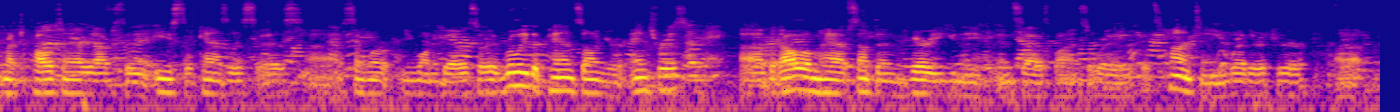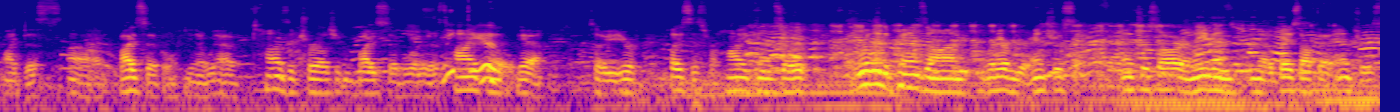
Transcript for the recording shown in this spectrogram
metropolitan area, obviously, east of Kansas is uh, somewhere you want to go. So, it really depends on your interest. Uh, but all of them have something very unique and satisfying. So whether if it's hunting, whether if you're uh, like this uh, bicycle, you know, we have tons of trails you can bicycle. Whether it's We hiking, do. yeah. So your places for hiking. So it really depends on whatever your interests interests are, and even you know based off that interest,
